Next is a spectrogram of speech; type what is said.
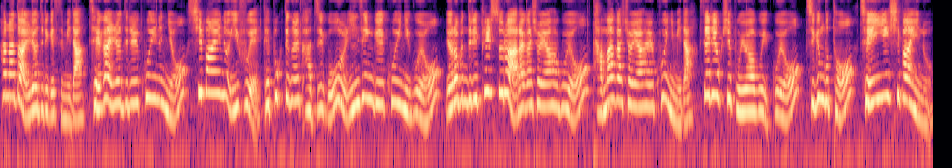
하나 더 알려드리겠습니다. 제가 알려드릴 코인은요, 시바이누 이후에 대폭등을 가지고 올 인생규의 코인이고요. 여러분들이 필수로 알아가셔야 하고요, 담아가셔야 할 코인입니다. 세리 역시 보유하고 있고요. 지금부터 제2의 시바이누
